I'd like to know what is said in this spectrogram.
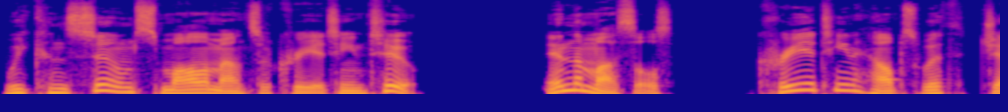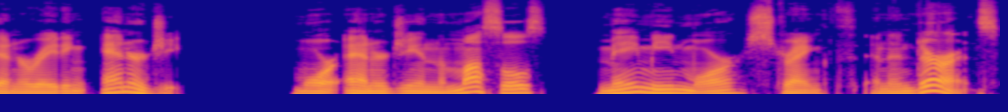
we consume small amounts of creatine too. In the muscles, creatine helps with generating energy. More energy in the muscles may mean more strength and endurance,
